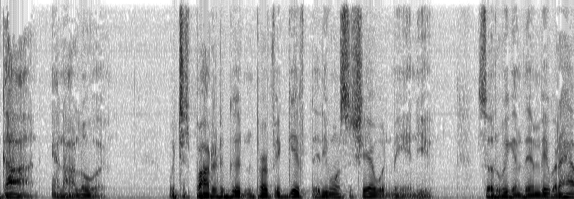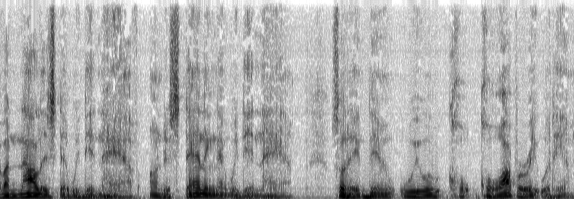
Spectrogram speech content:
God and our Lord, which is part of the good and perfect gift that He wants to share with me and you. So that we can then be able to have a knowledge that we didn't have, understanding that we didn't have, so that then we will co- cooperate with Him,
